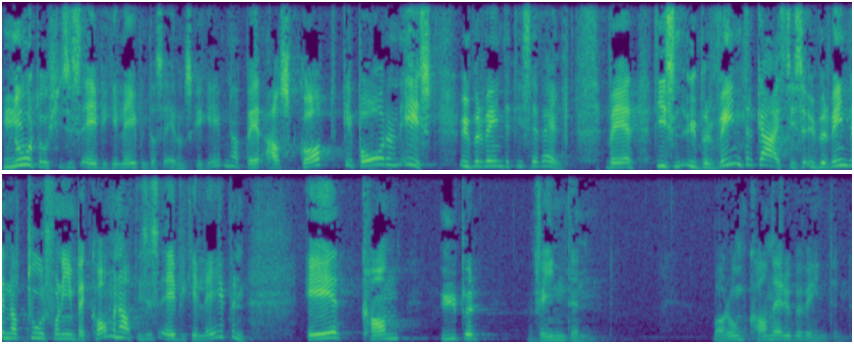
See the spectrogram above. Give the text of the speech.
Nur durch dieses ewige Leben, das er uns gegeben hat. Wer aus Gott geboren ist, überwindet diese Welt. Wer diesen Überwindergeist, diese Überwindernatur von ihm bekommen hat, dieses ewige Leben, er kann überwinden. Warum kann er überwinden?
